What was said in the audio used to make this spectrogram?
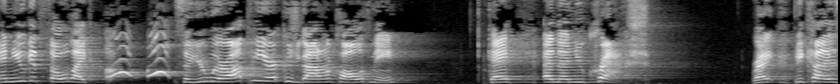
And you get so like, oh, oh. so you were up here because you got on a call with me. Okay. And then you crash right? Because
